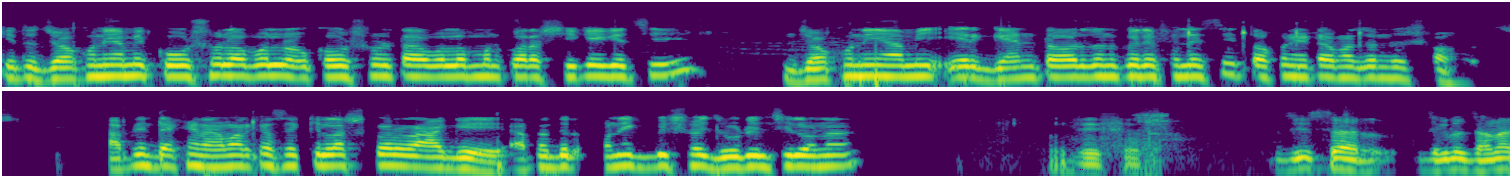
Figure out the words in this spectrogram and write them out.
কিন্তু যখনই আমি কৌশল অবলম্বন কৌশলটা অবলম্বন করা শিখে গেছি যখনই আমি এর জ্ঞানটা অর্জন করে ফেলেছি তখন এটা আমার জন্য সহজ। আপনি দেখেন আমার কাছে ক্লাস করার আগে আপনাদের অনেক বিষয় জটিল ছিল না? জি স্যার। জি স্যার যেগুলো জানা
